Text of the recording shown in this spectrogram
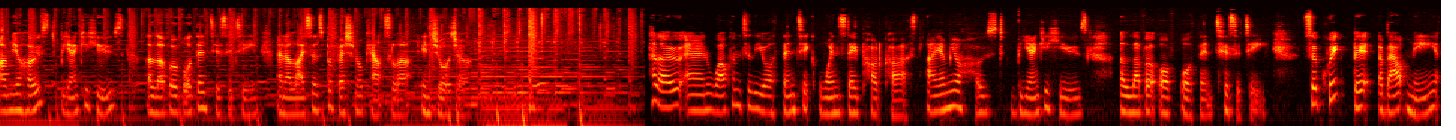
I'm your host, Bianca Hughes, a lover of authenticity and a licensed professional counselor in Georgia. Hello, and welcome to the Authentic Wednesday podcast. I am your host, Bianca Hughes, a lover of authenticity. So, quick bit about me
